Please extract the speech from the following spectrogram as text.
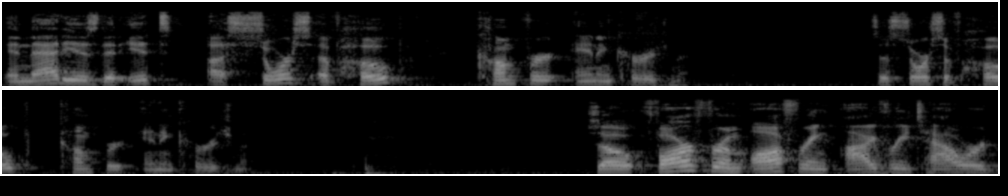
and that is that it's a source of hope, comfort, and encouragement. It's a source of hope, comfort, and encouragement. So, far from offering ivory tower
